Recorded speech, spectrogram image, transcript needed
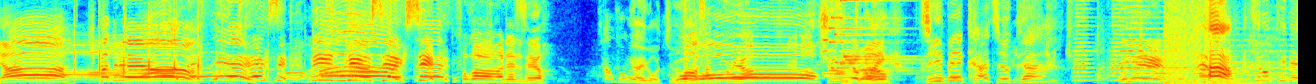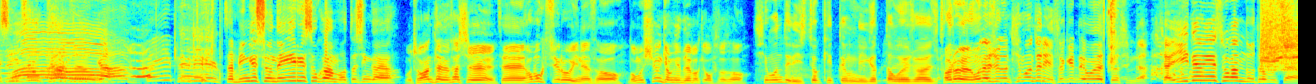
야 축하드려요 섹시 민규 섹시 소감 한마디 해주세요. 상품이야 이거 어찌 와 상품이야? 주니어 바이크. 집에 가져가. 오늘 트로피 대신 트로피 가져가 자 민규 씨 오늘 1위 소감 어떠신가요? 뭐 저한테는 사실 제 허벅지로 인해서 너무 쉬운 경기들밖에 없어서 팀원들이 있었기 때문에 이겼다고 해줘야지. 저를 응원해주는 팀원들이 있었기 때문에 좋습니다 자 2등의 소감도 들어볼까요?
